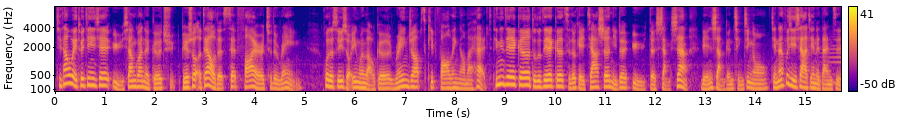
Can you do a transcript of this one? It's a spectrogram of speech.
其他我也推荐一些雨相关的歌曲，比如说 Adele 的《Set Fire to the Rain》，或者是一首英文老歌《Raindrops Keep Falling on My Head》。听听这些歌，读读这些歌词，都可以加深你对雨的想象、联想跟情境哦。简单复习一下今天的单字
